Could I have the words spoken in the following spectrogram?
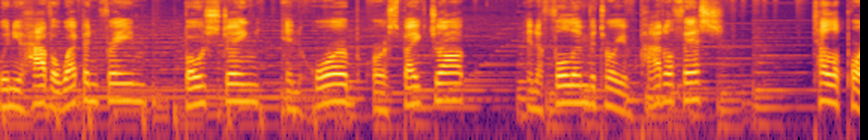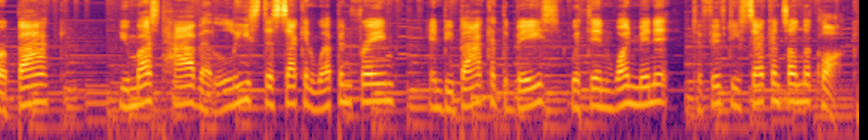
When you have a weapon frame, bowstring, an orb or spike drop, and a full inventory of paddlefish, teleport back. You must have at least a second weapon frame and be back at the base within 1 minute to 50 seconds on the clock.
